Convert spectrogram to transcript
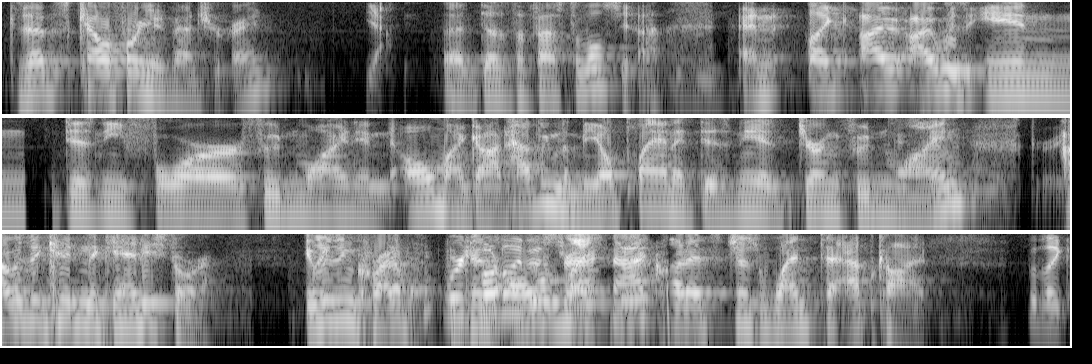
Because that's California Adventure, right? Yeah. that does the festivals yeah Mm-hmm. and like I, I was in disney for food and wine and oh my god having the meal plan at disney during food and wine i was a kid in a candy store it was incredible we're because totally all of my snack credits just went to epcot But like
